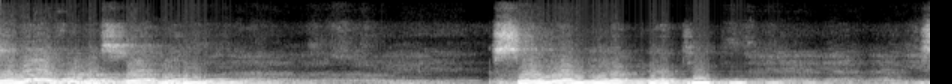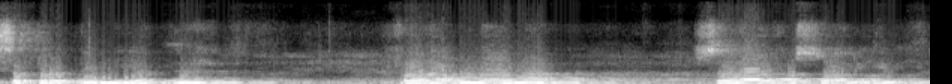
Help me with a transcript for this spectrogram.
salafun salihin saya niat ngaji seperti niatnya para ulama salafus salihin.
